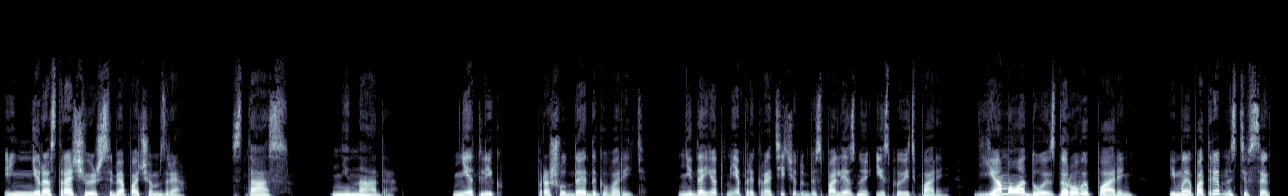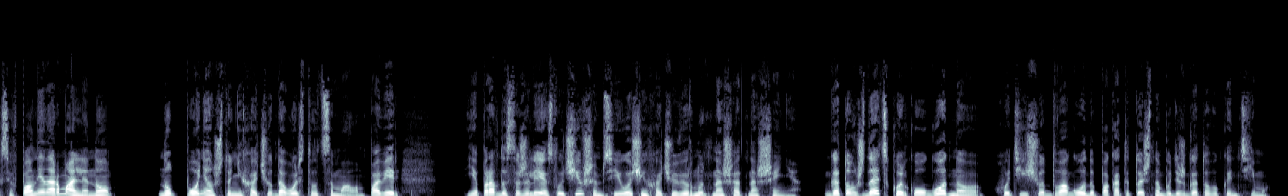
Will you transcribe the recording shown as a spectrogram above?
и не растрачиваешь себя почем зря. Стас, не надо. Нет, Лик, прошу, дай договорить. Не дает мне прекратить эту бесполезную исповедь парень. Я молодой, здоровый парень. И мои потребности в сексе вполне нормальны, но... Но понял, что не хочу довольствоваться малым. Поверь, я правда сожалею о случившемся и очень хочу вернуть наши отношения. Готов ждать сколько угодно, хоть еще два года, пока ты точно будешь готова к интиму.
